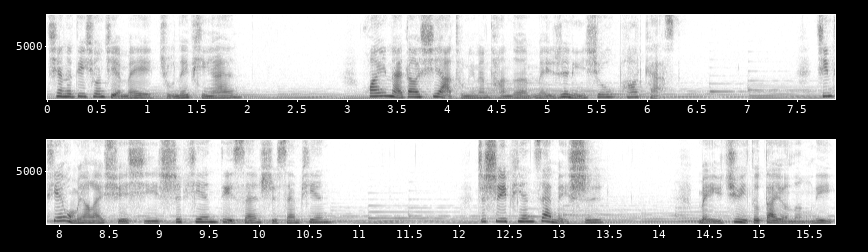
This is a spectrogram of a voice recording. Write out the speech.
亲爱的弟兄姐妹，主内平安，欢迎来到西雅图灵粮堂的每日灵修 Podcast。今天我们要来学习诗篇第三十三篇，这是一篇赞美诗，每一句都带有能力，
